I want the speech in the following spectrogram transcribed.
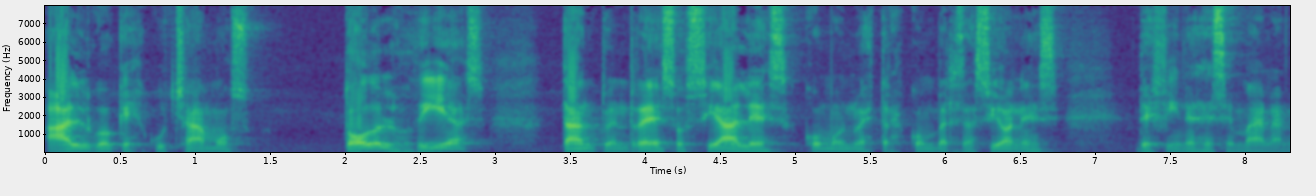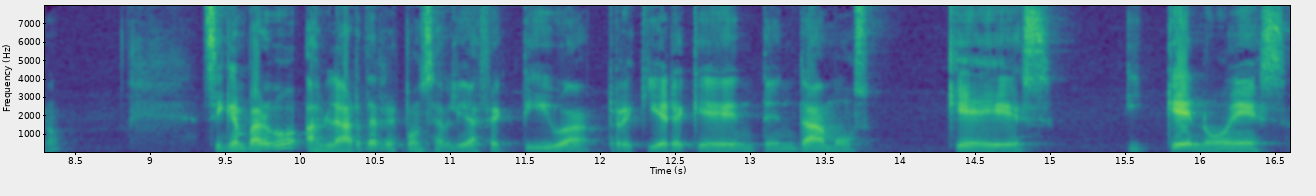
algo que escuchamos todos los días, tanto en redes sociales como en nuestras conversaciones de fines de semana, ¿no? Sin embargo, hablar de responsabilidad afectiva requiere que entendamos qué es y qué no es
